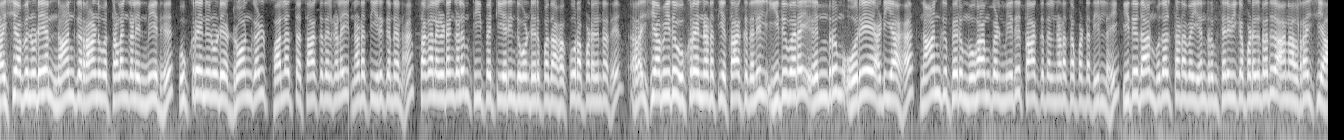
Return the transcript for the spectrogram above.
ரஷ்யாவினுடைய நான்கு ராணுவ தளங்களின் மீது உக்ரைனினுடைய ட்ரோன்கள் பலத்த தாக்குதல்களை நடத்தி இருக்கின்றன. சகல இடங்களும் தீப்பற்றி எரிந்து கொண்டிருப்பதாக கூறப்படுகின்றது. ரஷ்யா மீது உக்ரைன் நடத்திய தாக்குதலில் இதுவரை என்றும் ஒரே அடியாக நான்கு பெரும் முகாம்கள் மீது தாக்குதல் நடத்தப்பட்டது இல்லை. இதுதான் முதல் தடவை என்றும் தெரிவிக்கப்படுகின்றது. ஆனால் ரஷ்யா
